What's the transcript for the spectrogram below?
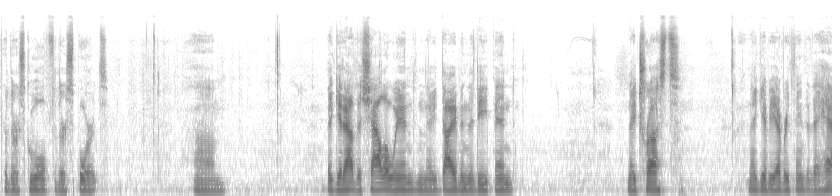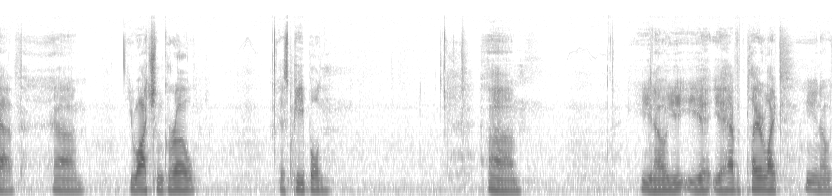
for their school, for their sports. Um, they get out of the shallow end and they dive in the deep end. They trust. And they give you everything that they have. Um, you watch them grow as people. Um, you know, you, you you have a player like you know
